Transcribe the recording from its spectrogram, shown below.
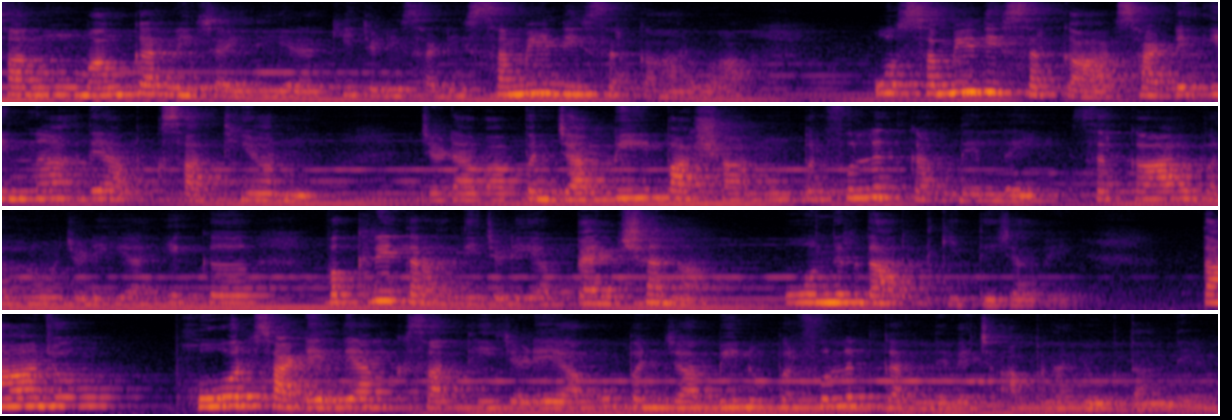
ਸਾਨੂੰ ਮੰਗ ਕਰਨੀ ਚਾਹੀਦੀ ਹੈ ਕਿ ਜਿਹੜੀ ਸਾਡੀ ਸਮੇਂ ਦੀ ਸਰਕਾਰ ਵਾ, ਉਹ ਸਮੇਂ ਦੀ ਸਰਕਾਰ ਸਾਡੇ ਇਨ੍ਹਾਂ ਅਧਿਆਪਕ ਸਾਥੀਆਂ ਨੂੰ, ਜਿਹੜਾ ਵਾ ਪੰਜਾਬੀ ਭਾਸ਼ਾ ਨੂੰ ਪ੍ਰਫੁੱਲਿਤ ਕਰਨ ਦੇ ਲਈ ਸਰਕਾਰ ਵੱਲੋਂ ਜਿਹੜੀ ਆ ਇੱਕ ਵੱਖਰੀ ਤਰ੍ਹਾਂ ਦੀ ਜਿਹੜੀ ਆ ਪੈਨਸ਼ਨ ਆ, ਉਹ ਨਿਰਧਾਰਿਤ ਕੀਤੀ ਜਾਵੇ। ਤਾਂ ਜੋ ਹੋਰ ਸਾਡੇ ਅਧਿਆਪਕ ਸਾਥੀ ਜਿਹੜੇ ਆ, ਉਹ ਪੰਜਾਬੀ ਨੂੰ ਪ੍ਰਫੁੱਲਿਤ ਕਰਨ ਦੇ ਵਿੱਚ ਆਪਣਾ ਯੋਗਦਾਨ ਦੇਣ।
